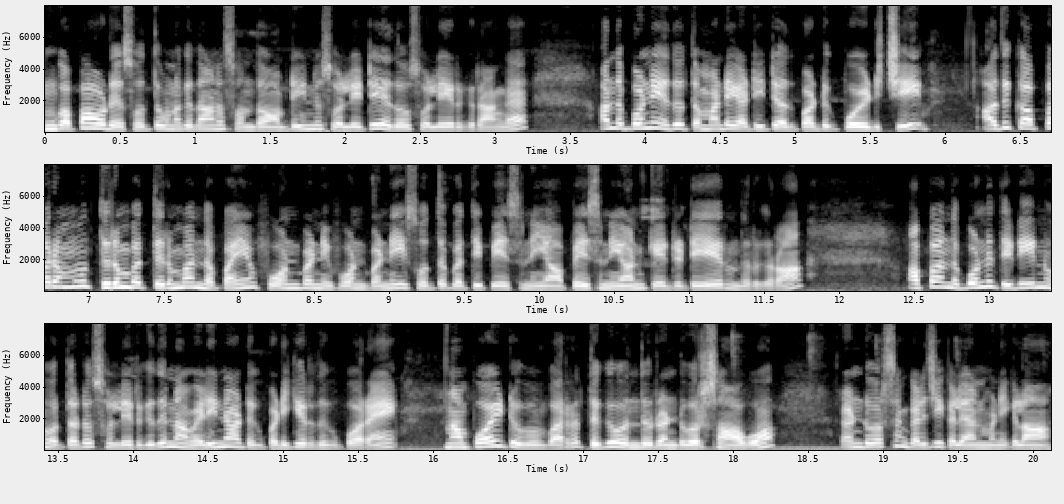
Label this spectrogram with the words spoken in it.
உங்கள் அப்பாவுடைய சொத்து உனக்கு தானே சொந்தம் அப்படின்னு சொல்லிவிட்டு ஏதோ சொல்லியிருக்கிறாங்க. அந்த பொண்ணு ஏதோ மண்டையாட்டிட்டு அது பாட்டுக்கு போயிடுச்சு. அதுக்கப்புறமும் திரும்ப திரும்ப அந்த பையன் ஃபோன் பண்ணி ஃபோன் பண்ணி சொத்தை பற்றி பேசுனியா பேசுனியான்னு கேட்டுகிட்டே இருந்திருக்கிறான். அப்போ அந்த பொண்ணு திடீர்னு ஒரு தடவை சொல்லியிருக்குது நான் வெளிநாட்டுக்கு படிக்கிறதுக்கு போகிறேன் நான் போயிட்டு வர்றதுக்கு வந்து ரெண்டு வருஷம் ஆகும். ரெண்டு வருஷம் கழித்து கல்யாணம் பண்ணிக்கலாம்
